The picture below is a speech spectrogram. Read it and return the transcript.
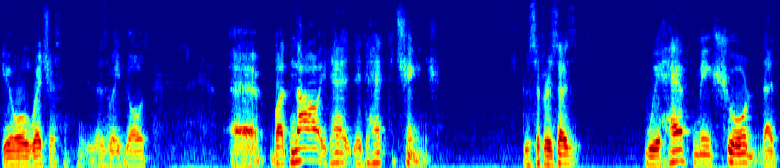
the old witch, that's the way it goes. Uh, but now it had, it had to change. Lucifer says, we have to make sure that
